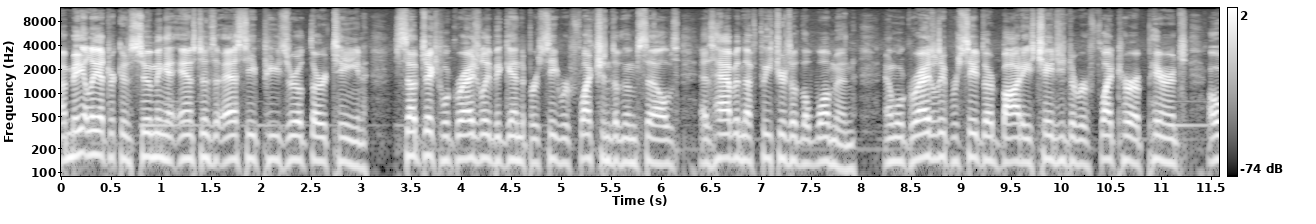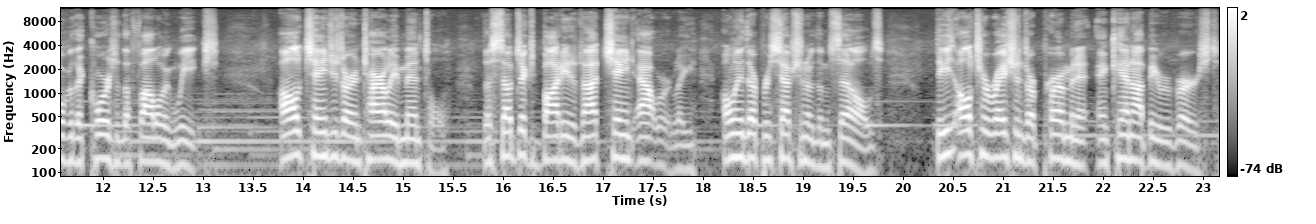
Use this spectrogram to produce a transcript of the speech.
Immediately after consuming an instance of SCP-013, subjects will gradually begin to perceive reflections of themselves as having the features of the woman, and will gradually perceive their bodies changing to reflect her appearance over the course of the following weeks. All changes are entirely mental. The subject's body does not change outwardly, only their perception of themselves. These alterations are permanent and cannot be reversed.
